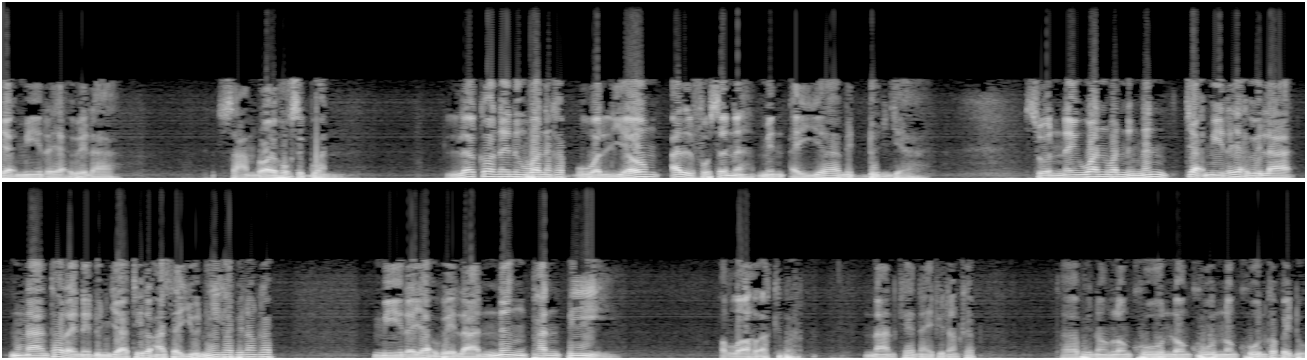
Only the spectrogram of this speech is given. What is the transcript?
จะมีระยะเวลาสามร้อยหกสิบวัน แล้วก็ในหนึ่งวันนะครับวันยอมอัลฟุสนะมินอายามิดดุนยาส่วนในวันวันหนึ่งนั้น จะมีระยะเวลานานเท่าไหร่ในดุนยาที่เราอาศัยอยู่นี้ครับพี่น้องครับ มีระยะเวลาหนึ่งพันปีอัลลอฮฺอักบารนานแค่ไหนพี่น้องครับ ถ้าพี่น้องลองคูณ ลองคูณ ลองคูณเข้าไปดู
